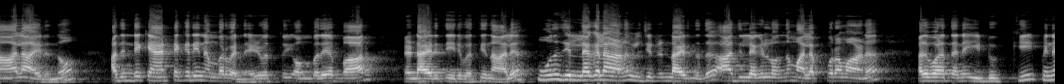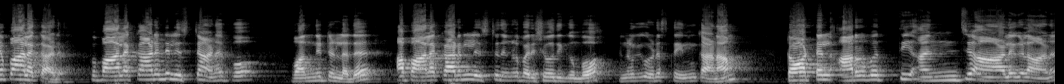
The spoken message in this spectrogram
നാലായിരുന്നു അതിന്റെ കാറ്റഗറി നമ്പർ വരുന്നത്. എഴുപത്തി ഒമ്പത് ബാർ രണ്ടായിരത്തി ഇരുപത്തി നാല് മൂന്ന് ജില്ലകളാണ് വിളിച്ചിട്ടുണ്ടായിരുന്നത്. ആ ജില്ലകളിൽ ഒന്ന് മലപ്പുറമാണ്. അതുപോലെ തന്നെ ഇടുക്കി പിന്നെ പാലക്കാട്. ഇപ്പൊ പാലക്കാടിന്റെ ലിസ്റ്റാണ് ഇപ്പോ വന്നിട്ടുള്ളത്. ആ പാലക്കാടിന്റെ ലിസ്റ്റ് നിങ്ങൾ പരിശോധിക്കുമ്പോൾ നിങ്ങൾക്ക് ഇവിടെ സ്ക്രീൻ കാണാം. ടോട്ടൽ അറുപത്തി അഞ്ച് ആളുകളാണ്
